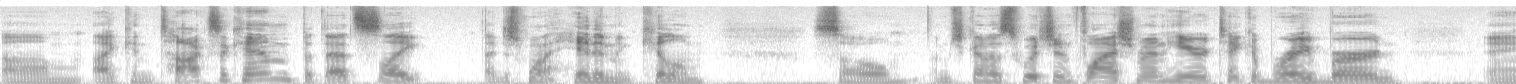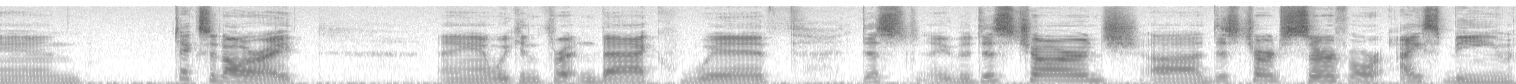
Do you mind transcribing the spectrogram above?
Um, I can toxic him, but that's like I just want to hit him and kill him. So I'm just gonna switch in Flashman here, take a Brave Bird, and takes it all right. And we can threaten back with dis either Discharge, uh, Discharge Surf, or Ice Beam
